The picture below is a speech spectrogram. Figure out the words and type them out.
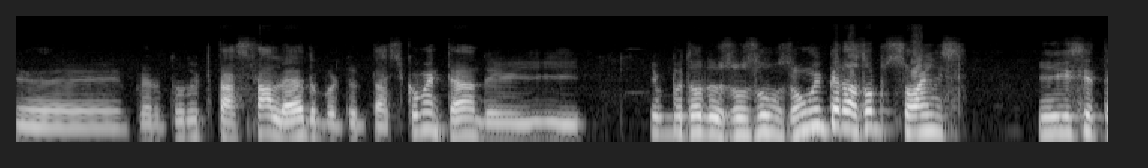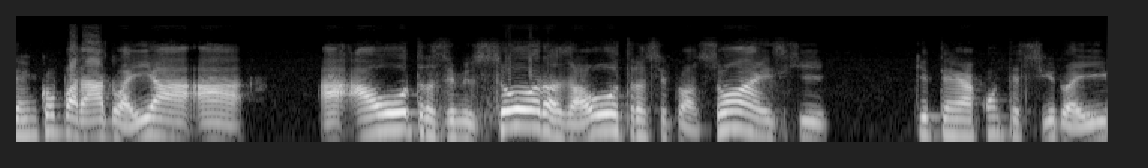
Uh, pelo tudo que está se falando, por tudo que está se comentando e, e e por todos os zoom, zoom e pelas opções que se tem comparado aí a, a, a, a outras emissoras, a outras situações que, que tem acontecido aí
